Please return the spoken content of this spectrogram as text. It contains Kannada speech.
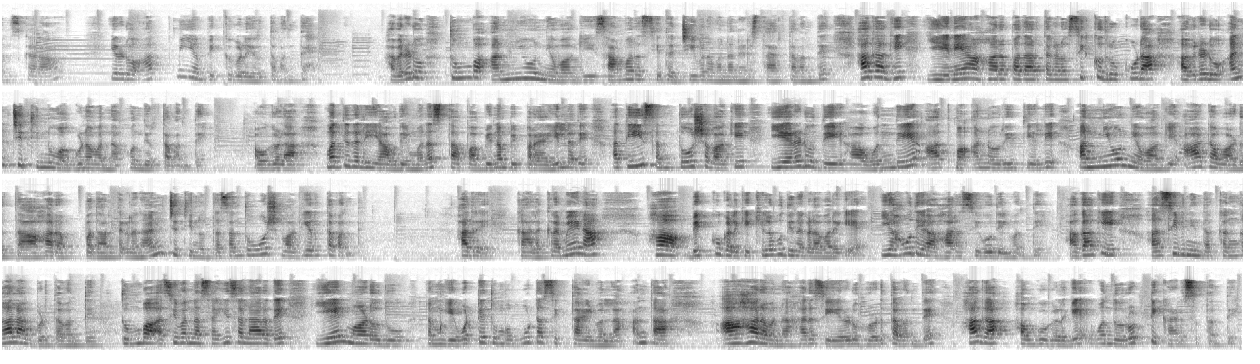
ನಮಸ್ಕಾರ. ಎರಡು ಆತ್ಮೀಯ ಬೆಕ್ಕುಗಳು ಇರ್ತವಂತೆ ಅವೆರಡು ತುಂಬ ಅನ್ಯೋನ್ಯವಾಗಿ ಸಾಮರಸ್ಯದ ಜೀವನವನ್ನು ನಡೆಸ್ತಾ ಇರ್ತವಂತೆ. ಹಾಗಾಗಿ ಏನೇ ಆಹಾರ ಪದಾರ್ಥಗಳು ಸಿಕ್ಕಿದ್ರೂ ಕೂಡ ಅವೆರಡು ಅಂಚಿ ತಿನ್ನುವ ಗುಣವನ್ನು ಹೊಂದಿರ್ತವಂತೆ. ಅವುಗಳ ಮಧ್ಯದಲ್ಲಿ ಯಾವುದೇ ಮನಸ್ತಾಪ, ಭಿನ್ನಾಭಿಪ್ರಾಯ ಇಲ್ಲದೆ ಅತೀ ಸಂತೋಷವಾಗಿ ಎರಡು ದೇಹ ಒಂದೇ ಆತ್ಮ ಅನ್ನೋ ರೀತಿಯಲ್ಲಿ ಅನ್ಯೋನ್ಯವಾಗಿ ಆಟವಾಡುತ್ತಾ ಆಹಾರ ಪದಾರ್ಥಗಳನ್ನು ಹಂಚಿ ತಿನ್ನುತ್ತಾ ಸಂತೋಷವಾಗಿ ಇರ್ತವಂತೆ. ಆದರೆ ಕಾಲಕ್ರಮೇಣ ಆ ಬೆಕ್ಕುಗಳಿಗೆ ಕೆಲವು ದಿನಗಳವರೆಗೆ ಯಾವುದೇ ಆಹಾರ ಸಿಗೋದಿಲ್ವಂತೆ ಹಾಗಾಗಿ ಹಸಿವಿನಿಂದ ಕಂಗಾಲಾಗ್ಬಿಡ್ತವಂತೆ. ತುಂಬ ಹಸಿವನ್ನು ಸಹಿಸಲಾರದೆ ಏನು ಮಾಡೋದು? ನಮಗೆ ಹೊಟ್ಟೆ ತುಂಬ ಊಟ ಸಿಗ್ತಾ ಇಲ್ವಲ್ಲ ಅಂತ ಆಹಾರವನ್ನು ಹರಸಿ ಎರಡು ಹೊರಡ್ತವಂತೆ ಆಗ ಅವುಗಳಿಗೆ ಒಂದು ರೊಟ್ಟಿ ಕಾಣಿಸುತ್ತಂತೆ.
